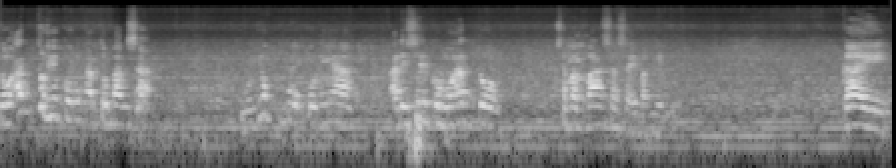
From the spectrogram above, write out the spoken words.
So adto yung kung ato bangsa. Muyok mo ko niya. Alisir ko mo adto sa pagbasa sa Ebanghelyo. Kay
